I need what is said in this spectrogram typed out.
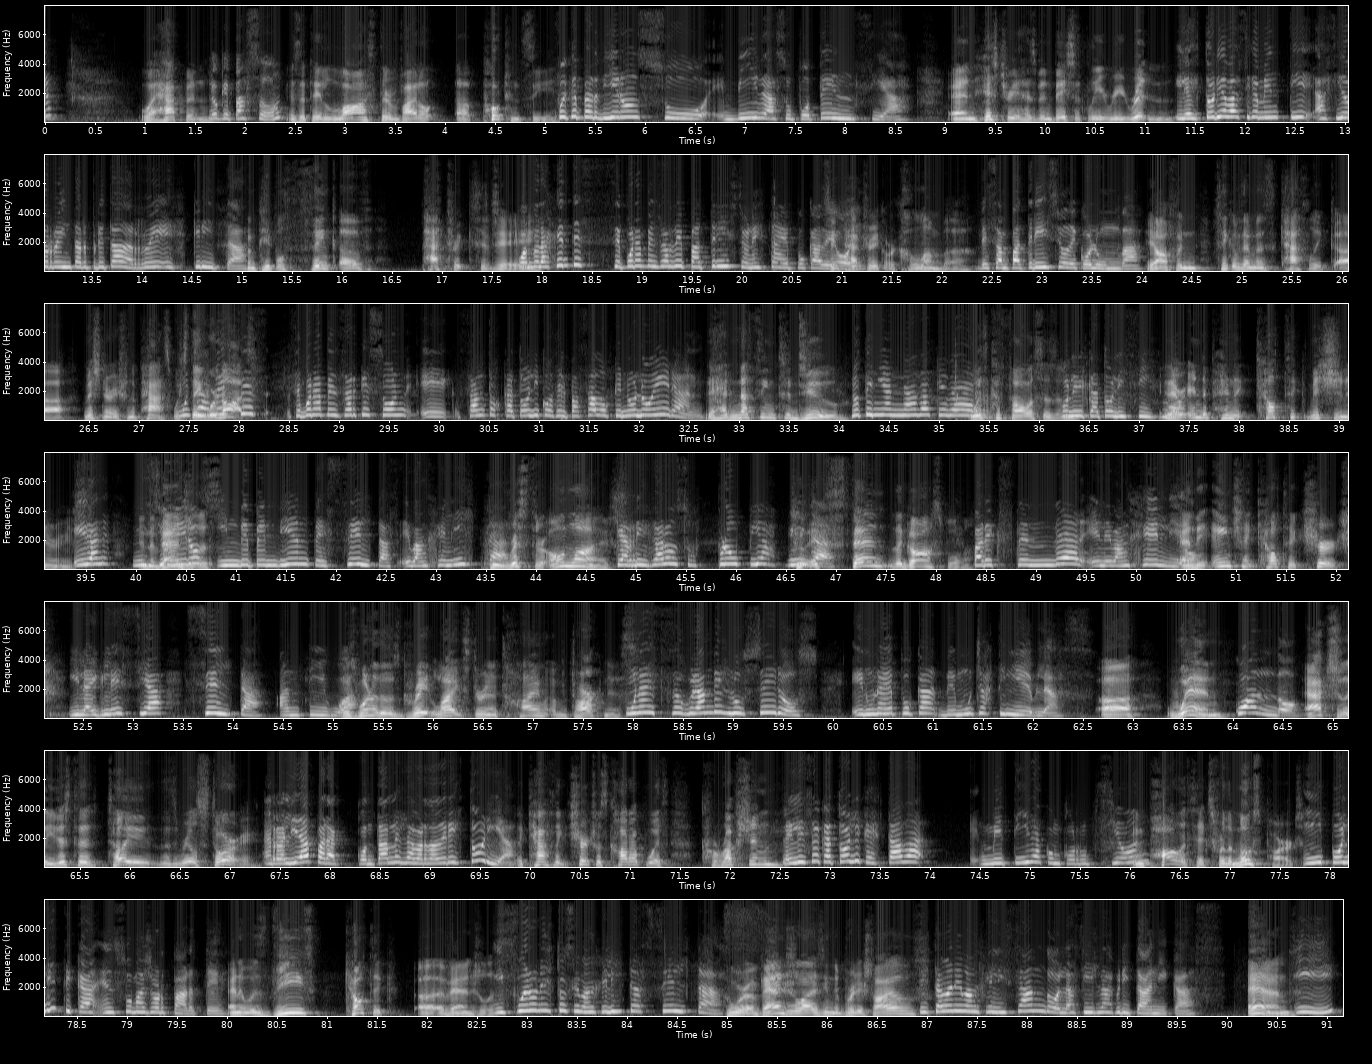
what happened lo que pasó is that they lost their vital uh, potency, fue que perdieron su vida, su potencia. and history has been basically rewritten. Y la historia básicamente ha sido reinterpretada, reescrita. When people think of Patrick today, Cuando la gente se pone a pensar de Patricio en esta época de St. hoy, Patrick or Columba, de San Patricio de Columba, they often think of them as Catholic uh, missionaries from the past, which they muchas were not. veces se pone a pensar que son eh, santos católicos del pasado que no lo eran. They had nothing to do No tenían nada que with ver Catholicism. con el catolicismo. They were independent Celtic missionaries Eran misioneros independientes, celtas, evangelistas, que arriesgaron sus propias vidas para extender el evangelio. And the ancient Celtic church Y la iglesia celta antigua, was one of those great lights during a time of darkness. una de esos grandes luceros en una época de muchas tinieblas. Uh, when, ¿Cuándo? actually, just to tell you the real story, En realidad, para contarles la verdadera historia, the Catholic Church was caught up with corruption la iglesia católica estaba eh, metida con and corrupción politics for the most part. y política en su mayor parte. And it was these Celtic uh, Y evangelists fueron estos evangelistas celtas who were evangelizing the British Isles que estaban evangelizando las islas británicas and y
